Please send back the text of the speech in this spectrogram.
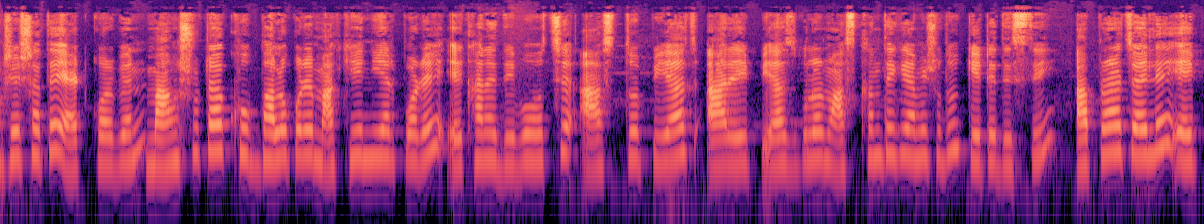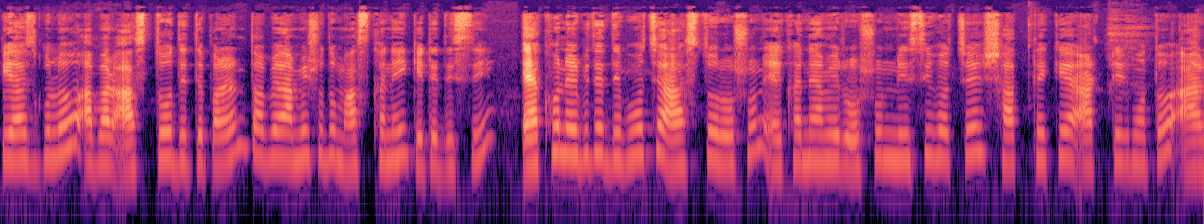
মাংসের সাথে অ্যাড করবেন। মাংসটা খুব ভালো করে মাখিয়ে নেওয়ার পরে এখানে দিব হচ্ছে আস্ত পেঁয়াজ আর এই পেঁয়াজগুলোর মাঝখান থেকে আমি শুধু কেটে দিচ্ছি। আপনারা চাইলে এই পেঁয়াজগুলো আবার আস্তও দিতে পারেন, তবে আমি শুধু মাঝখানেই কেটে দিচ্ছি। এখন এর ভিতরে দেবো হচ্ছে আস্ত রসুন। এখানে আমি রসুন নিছি হচ্ছে সাত থেকে আটটির মতো আর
